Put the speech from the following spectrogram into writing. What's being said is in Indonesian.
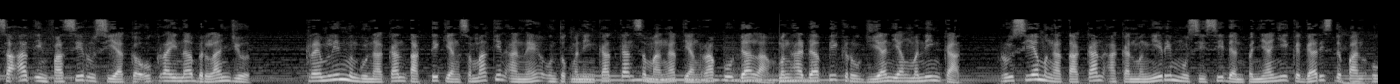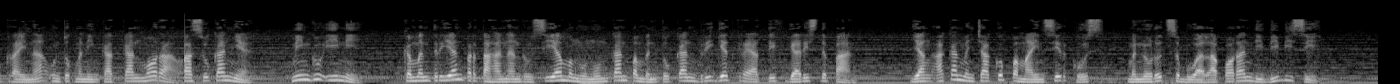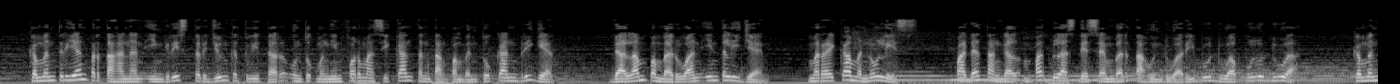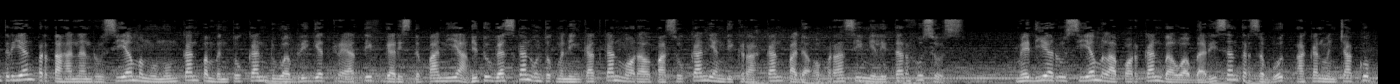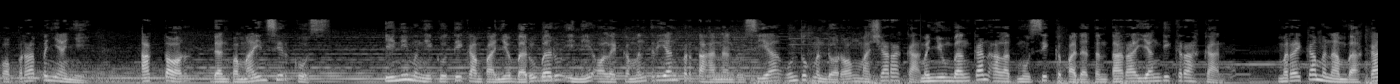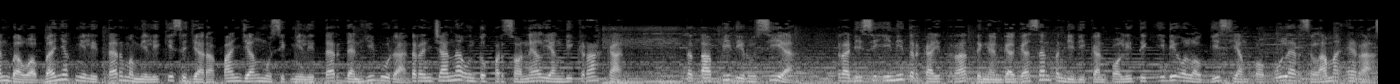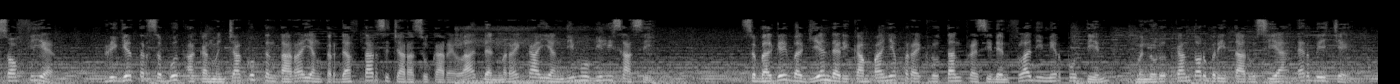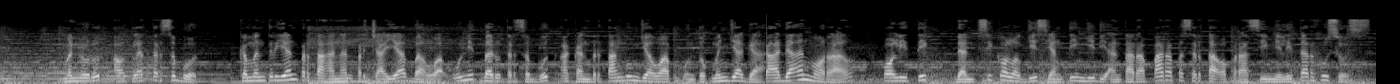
Saat invasi Rusia ke Ukraina berlanjut, Kremlin menggunakan taktik yang semakin aneh untuk meningkatkan semangat yang rapuh dalam menghadapi kerugian yang meningkat. Rusia mengatakan akan mengirim musisi dan penyanyi ke garis depan Ukraina untuk meningkatkan moral pasukannya. Minggu ini, Kementerian Pertahanan Rusia mengumumkan pembentukan Brigade Kreatif Garis Depan, yang akan mencakup pemain sirkus, menurut sebuah laporan di BBC. Kementerian Pertahanan Inggris terjun ke Twitter untuk menginformasikan tentang pembentukan brigade. Dalam pembaruan intelijen, mereka menulis, pada tanggal 14 Desember tahun 2022, Kementerian Pertahanan Rusia mengumumkan pembentukan dua brigade kreatif garis depan yang ditugaskan untuk meningkatkan moral pasukan yang dikerahkan pada operasi militer khusus. Media Rusia melaporkan bahwa barisan tersebut akan mencakup opera penyanyi, aktor, dan pemain sirkus. Ini mengikuti kampanye baru-baru ini oleh Kementerian Pertahanan Rusia untuk mendorong masyarakat menyumbangkan alat musik kepada tentara yang dikerahkan. Mereka menambahkan bahwa banyak militer memiliki sejarah panjang musik militer dan hiburan terencana untuk personel yang dikerahkan. Tetapi di Rusia, tradisi ini terkait erat dengan gagasan pendidikan politik ideologis yang populer selama era Soviet. Brigade tersebut akan mencakup tentara yang terdaftar secara sukarela dan mereka yang dimobilisasi. Sebagai bagian dari kampanye perekrutan Presiden Vladimir Putin, menurut kantor berita Rusia RBC. Menurut outlet tersebut, Kementerian Pertahanan percaya bahwa unit baru tersebut akan bertanggung jawab untuk menjaga keadaan moral, politik, dan psikologis yang tinggi di antara para peserta operasi militer khusus.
